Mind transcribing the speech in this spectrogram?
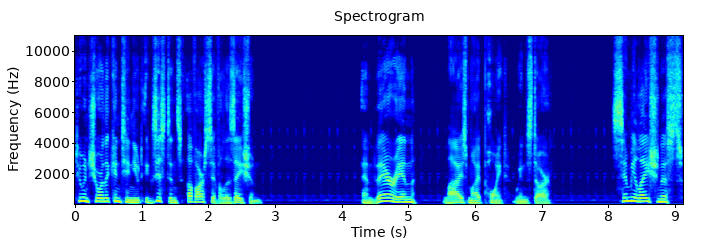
to ensure the continued existence of our civilization. And therein lies my point, Windstar. Simulationists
